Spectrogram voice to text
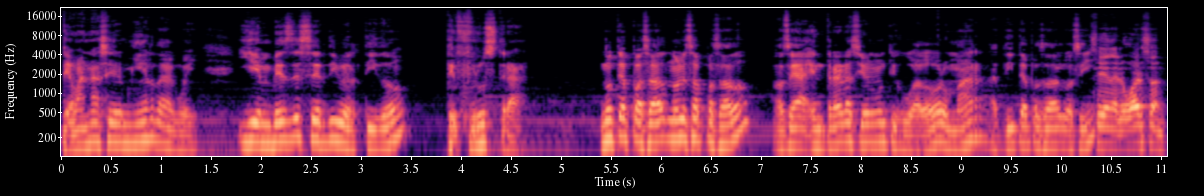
te van a hacer mierda, güey. Y en vez de ser divertido, te frustra. ¿No te ha pasado? ¿No les ha pasado? O sea, entrar así en un multijugador, Omar, ¿a ti te ha pasado algo así? Sí, en el Warzone.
